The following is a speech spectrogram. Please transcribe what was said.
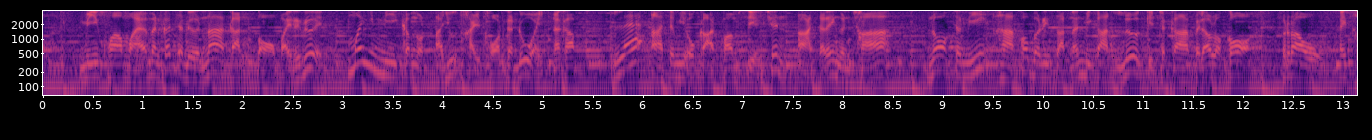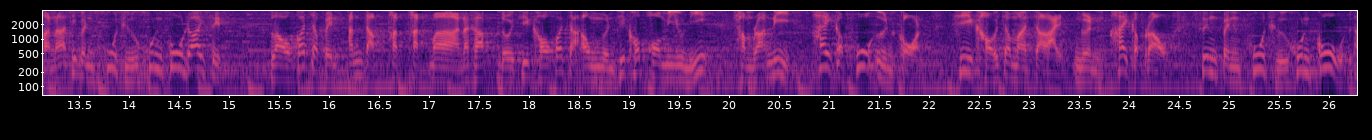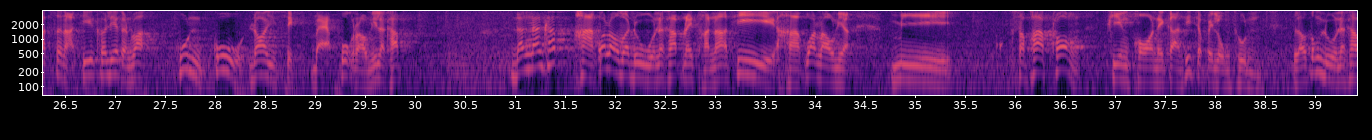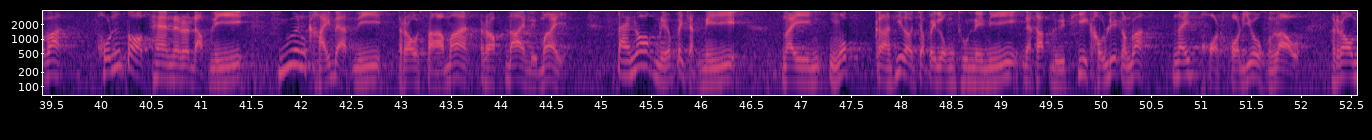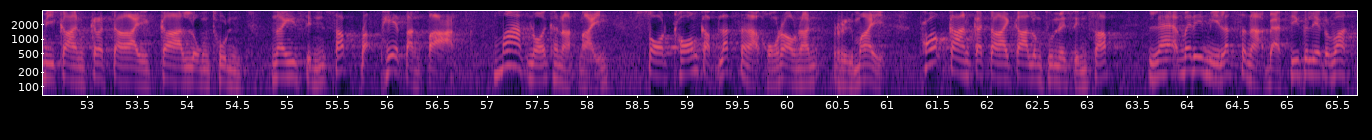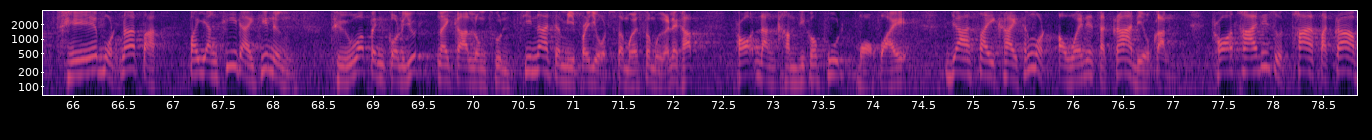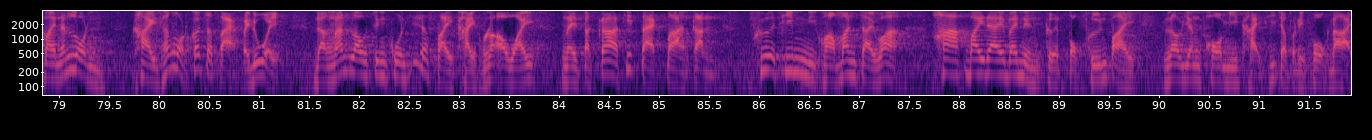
มีความหมายว่ามันก็จะเดินหน้ากันต่อไปเรื่อยๆ ไม่มีกำหนดอายุไถ่ถอนกันด้วยนะครับและอาจจะมีโอกาสความเสี่ยง เช่น อาจจะได้เงินช้า นอกจากนี้หากว่าบริษัทนั้นมีการเลิกกิจการไปแล้วเราก็ เราในฐานะที่เป็นผู้ถือหุ้นกู้ด้อยสิทธิ์ เราก็จะเป็นอันดับถัดๆมานะครับ โดยที่เขาก็จะเอาเงินที่เขาพอมีอยู่นี้ชำระหนี้ให้กับผู้อื่นก่อน ที่เขาจะมาจ่ายเงินให้กับเรา ซึ่งเป็นผู้ถือหุ้นกู้ ลักษณะที่เขาเรียกกันว่า หุ้นกู้ด้อยสิทธิ์แบบพวกเรานี่แหละครับดังนั้นครับหากว่าเรามาดูนะครับในฐานะที่หากว่าเราเนี่ยมีสภาพคล่องเพียงพอในการที่จะไปลงทุน เราต้องดูนะครับว่าผลตอบแทนในระดับนี้ เงื่อนไขแบบนี้เราสามารถรับได้หรือไม่ แต่นอกเหนือไปจากนี้ ในงบการที่เราจะไปลงทุนในนี้นะครับหรือที่เขาเรียกกันว่าใน portfolio ของเรา เรามีการกระจายการลงทุนในสินทรัพย์ประเภทต่างๆมากน้อยขนาดไหน สอดคล้องกับลักษณะของเรานั้นหรือไม่ เพราะการกระจายการลงทุนในสินทรัพย์ และไม่ได้มีลักษณะแบบที่เขาเรียกกันว่า เทหมดหน้าตักไปยังที่ใดที่หนึ่ง ถือว่าเป็นกลยุทธ์ในการลงทุนที่น่าจะมีประโยชน์เสมอๆนะครับ เพราะดังคำที่เขาพูดบอกไว้ อย่าใส่ไข่ทั้งหมดเอาไว้ในตะกร้าเดียวกัน เพราะท้ายที่สุดถ้าตะกร้าใบนั้นหล่นไข่ทั้งหมดก็จะแตกไปด้วย ดังนั้นเราจึงควรที่จะใส่ไข่ของเราเอาไว้ในตะกร้าที่แตกต่างกัน เพื่อที่มีความมั่นใจว่าหากใบใดใบหนึ่งเกิดตกพื้นไป เรายังพอมีไข่ที่จะบริโภคได้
